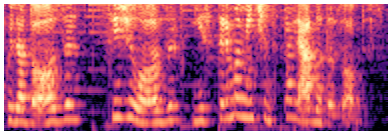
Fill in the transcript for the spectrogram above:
cuidadosa, sigilosa e extremamente detalhada das obras.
